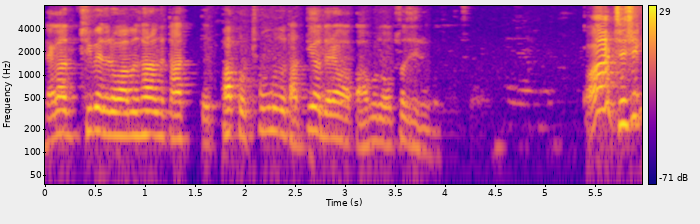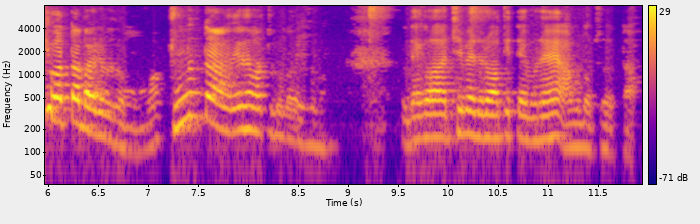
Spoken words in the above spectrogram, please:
내가 집에 들어가면 사람들 다 밖으로 창문으로 다 뛰어내려갖고 아무도 없어지는 거죠. 그렇죠. 아, 저 새끼 왔다 막 이러면서 막 죽는다 내사 같은 거 이러면서 막. 내가 집에 들어왔기 때문에 아무도 없어졌다.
